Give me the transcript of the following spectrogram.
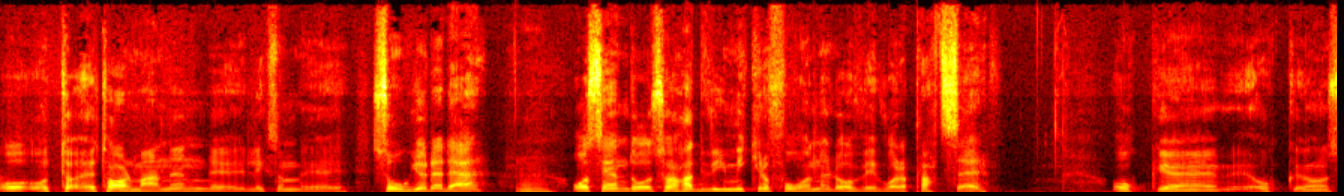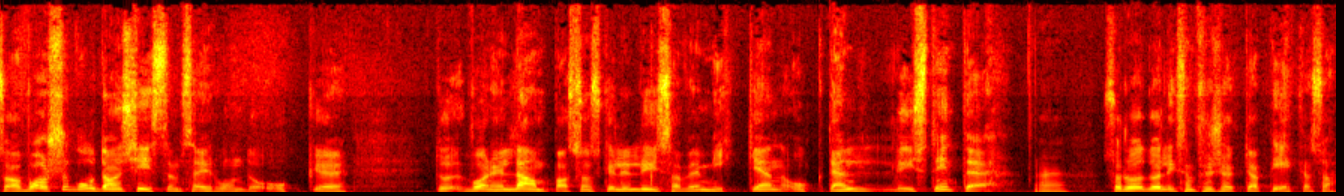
och, och talmannen eh, liksom, eh, såg ju det där. Mm. Och sen då så hade vi mikrofoner då vid våra platser. Och, eh, och hon sa varsågod Dan Kihlström, säger hon då. Och, då var det en lampa som skulle lysa vid micken och den lyste inte. Nej. Så då, då liksom försökte jag peka så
